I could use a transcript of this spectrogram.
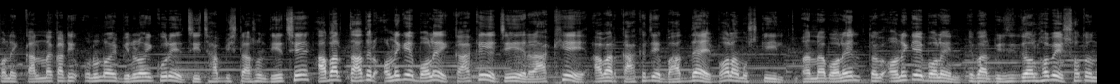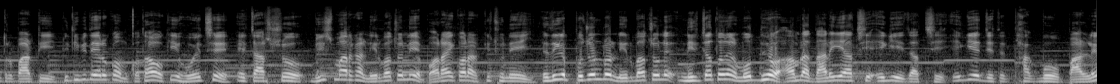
অনেক কান্নাকাটি, অনুনয়, বিনয় করে যে ছাব্বিশটা আসন দিয়েছে, আবার তাদের অনেকে বলে কাকে যে রাখে, আবার কাকে যে বাদ দেয় বলা মুশকিল। মান্না বলেন, তবে অনেকেই বলেন এবার বিরোধী দল হবে স্বতন্ত্র পার্টি। পৃথিবীতে এরকম কোথাও কি হয়েছে? এই চারশো বিশ মার্কার নির্বাচন নিয়ে বড়াই করার কিছু নেই। এদিকে প্রচণ্ড নির্বাচনে, নির্যাতনের মধ্যেও আমরা দাঁড়িয়ে আছি, এগিয়ে যাচ্ছি। এগিয়ে যেতে থাকব। পারলে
